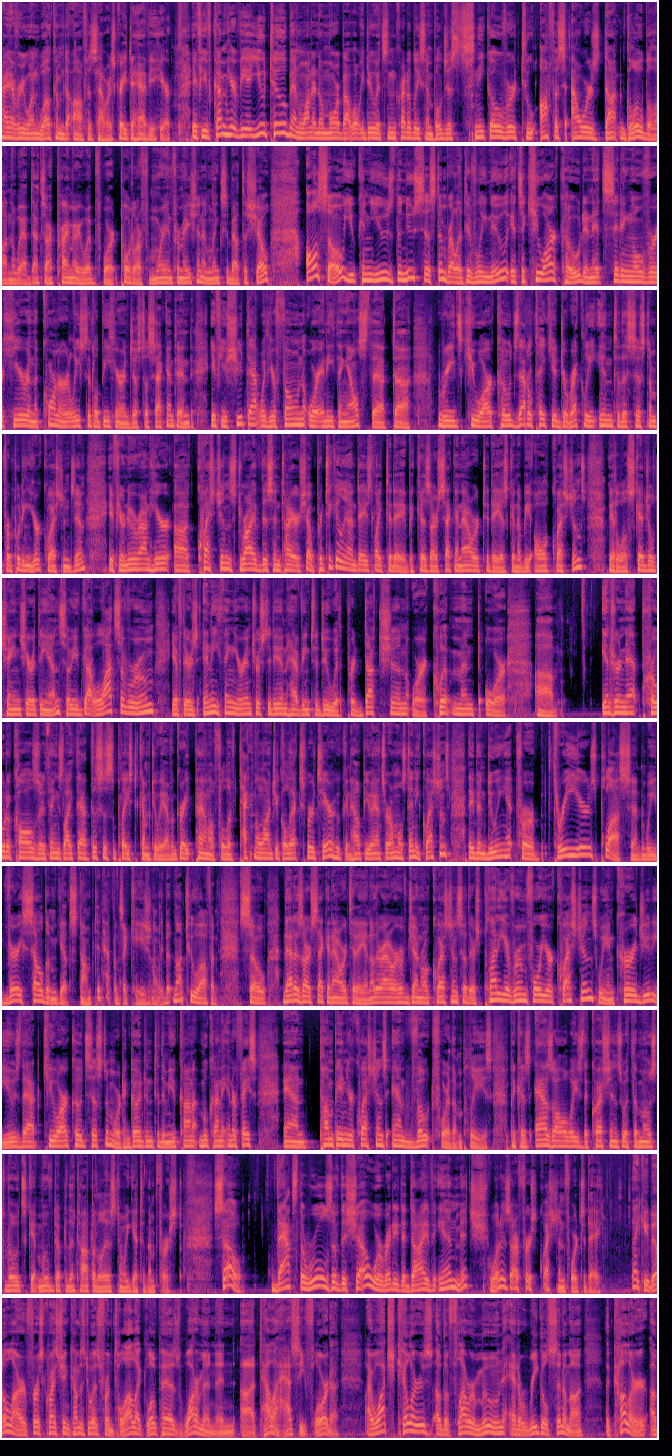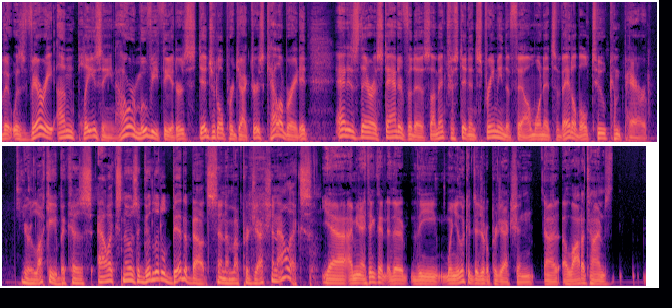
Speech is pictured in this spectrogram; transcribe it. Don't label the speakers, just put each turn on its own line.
Hi, everyone. Welcome to Office Hours. Great to have you here. If you've come here via YouTube and want to know more about what we do, it's incredibly simple. Just sneak over to officehours.global on the web. That's our primary web portal for more information and links about the show. Also, you can use the new system, relatively new. It's a QR code and it's sitting over here in the corner. At least it'll be here in just a second. And if you shoot that with your phone or anything else that uh, reads QR codes, that'll take you directly into the system for putting your questions in. If you're new around here, uh, questions drive this entire show, particularly on days like today, because our second hour today is going to be all questions. We had a little schedule change here at the end, so you've got lots of room. If there's anything you're interested in having to do with production or equipment or um, internet protocols or things like that, this is the place to come to. We have a great panel full of technological experts here who can help you answer almost any questions. They've been doing it for three years plus, and we very seldom get stumped. It happens occasionally, but not too often. So that is our second hour today, another hour of general questions. So there's plenty of room for your questions. We encourage you to use that QR code system or to go into the Mukana, Mukana interface and pump in your questions and vote for them, please. Because as always, the questions with the most votes get moved up to the top of the list and we get to them first. So that's the rules of the show. We're ready to dive in. Mitch, what is our first question for today?
Thank you, Bill. Our first question comes to us from Talalek Lopez Waterman in uh, Tallahassee, Florida. I watched Killers of the Flower Moon at a Regal Cinema. The color of it was very unpleasing. How are movie theaters' digital projectors calibrated? And is there a standard for this? I'm interested in streaming the film when it's available to compare.
You're lucky because Alex knows a good little bit about cinema projection. Alex.
Yeah, I mean, I think that the the when you look at digital projection, uh, a lot of times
